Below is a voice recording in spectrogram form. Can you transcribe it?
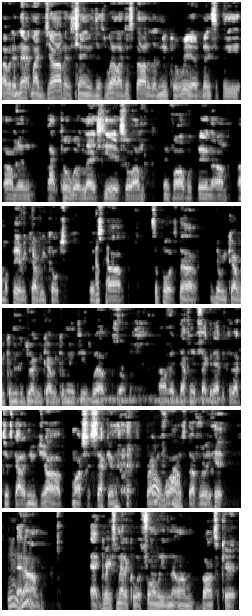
other than that, my job has changed as well. I just started a new career basically um in October of last year, so I'm involved with being um I'm a peer recovery coach, which okay. uh, supports the the recovery community, the drug recovery community as well. So um, it definitely affected that because I just got a new job March the second, right oh, before wow. all this stuff really hit mm-hmm. at um at Grace Medical, was formerly um Bon Secours.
